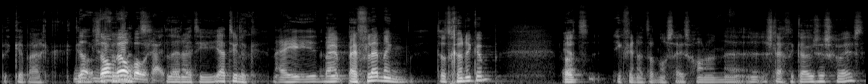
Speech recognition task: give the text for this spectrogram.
ik heb eigenlijk. ik heb Dan- wel boosheid, Lennart. Ja, tuurlijk. Nee, bij, bij Fleming, dat gun ik hem. Ik vind dat dat nog steeds gewoon een, eh, een slechte keuze is geweest.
